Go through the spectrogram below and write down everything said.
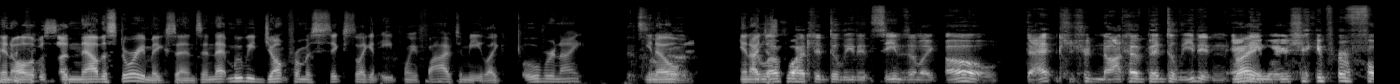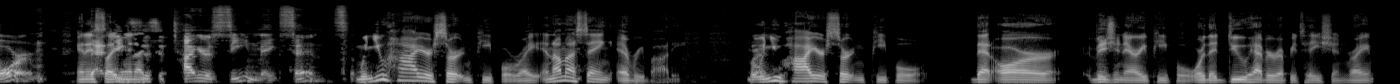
And all of a sudden, now the story makes sense. And that movie jumped from a six to like an 8.5 to me, like overnight. It's You so know, good. And I, I, just, love watching deleted scenes. I'm like, oh, that should not have been deleted in Right. any way, shape, or form. and it's that like, makes man, I, this entire scene makes sense. when you hire certain people, right? And I'm not saying everybody, but Right. when you hire certain people that are visionary people or that do have a reputation, right?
